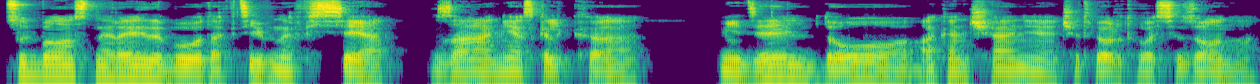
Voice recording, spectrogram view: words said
судьбоносные рейды будут активны все за несколько недель до окончания четвертого сезона.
